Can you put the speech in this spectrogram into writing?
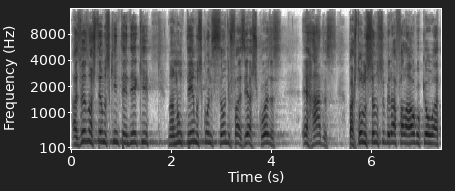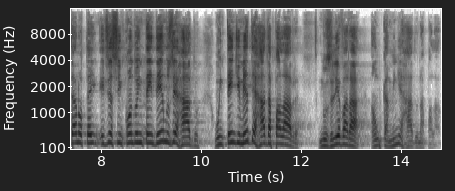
Às vezes nós temos que entender que nós não temos condição de fazer as coisas erradas. Pastor Luciano subirá a falar algo que eu até anotei. Ele diz assim: quando entendemos errado, o entendimento errado da palavra nos levará a um caminho errado na palavra.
